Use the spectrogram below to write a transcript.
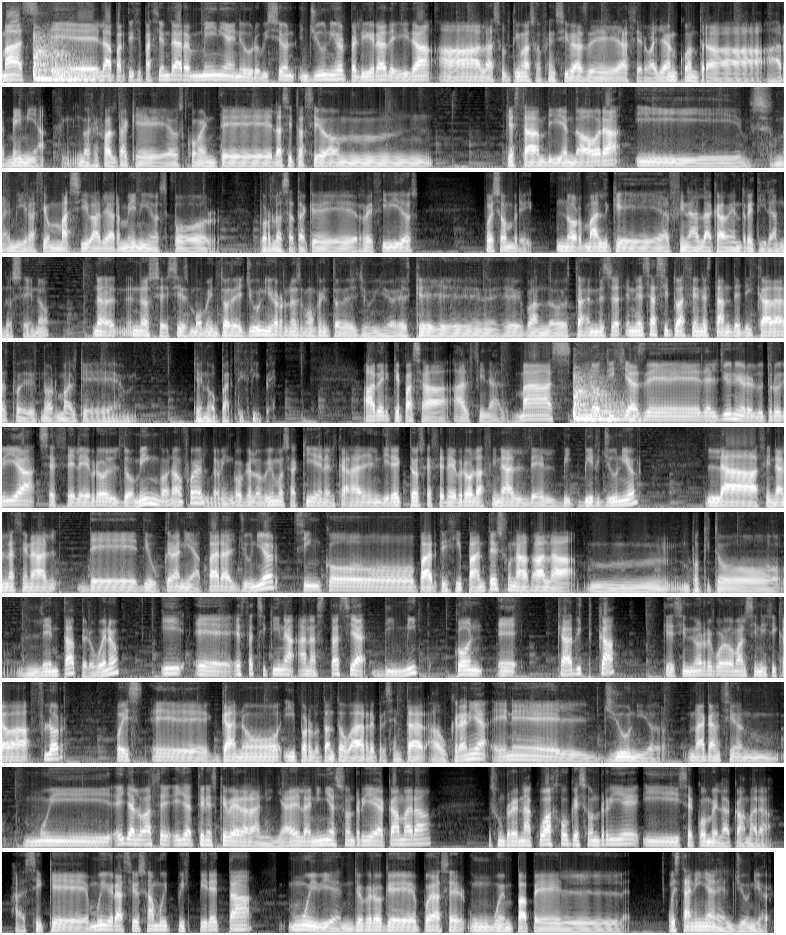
Más, eh, la participación de Armenia en Eurovisión Junior peligra debido a las últimas ofensivas de Azerbaiyán contra Armenia. No hace falta que os comente la situación que están viviendo ahora y pues, una inmigración masiva de armenios por, por los ataques recibidos, pues hombre, normal que al final acaben retirándose, ¿no? No, sé si es momento de junior no es momento de junior. Es que eh, cuando están en, esas situaciones tan delicadas, pues es normal que, que no participe a ver qué pasa al final. Más noticias del Junior. El otro día se celebró el domingo, ¿no? Fue el domingo que lo vimos aquí en el canal en directo. Se celebró la final del Big Beer Junior. La final nacional de, Ucrania para el Junior. Cinco participantes. Una gala mm, un poquito lenta, pero bueno. Y eh, esta chiquina Anastasia Dimit con eh, Kavitka, que si no recuerdo mal significaba flor pues eh, ganó y por lo tanto va a representar a Ucrania en el Junior. Una canción muy... Ella lo hace, ella tienes que ver a la niña. La niña sonríe a cámara, es un renacuajo que sonríe y se come la cámara. Así que muy graciosa, muy pispireta, muy bien. Yo creo que puede hacer un buen papel esta niña en el Junior.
